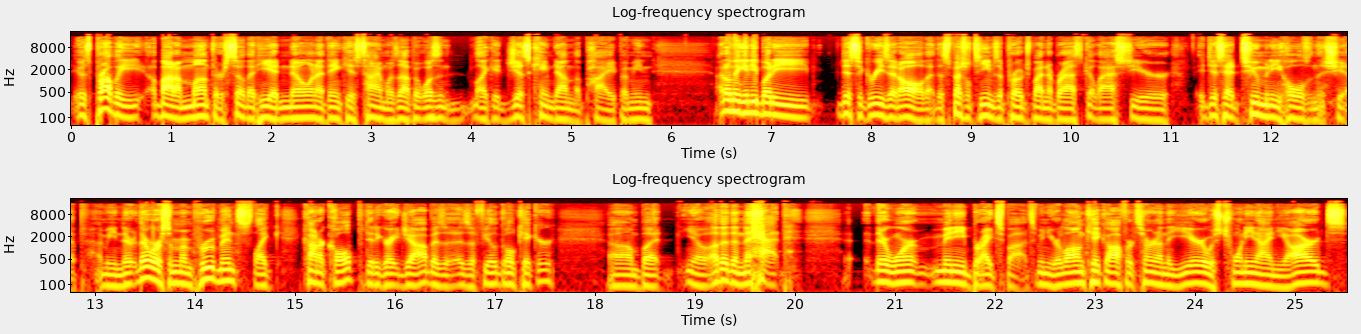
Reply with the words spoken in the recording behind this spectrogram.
it was probably about a month or so that he had known. I think his time was up. It wasn't like it just came down the pipe. I mean, I don't think anybody disagrees at all that the special teams approach by Nebraska last year it just had too many holes in the ship. I mean, there there were some improvements like Connor Culp did a great job as a, as a field goal kicker, um, but you know, other than that there weren't many bright spots. I mean, your long kickoff return on the year was 29 yards.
